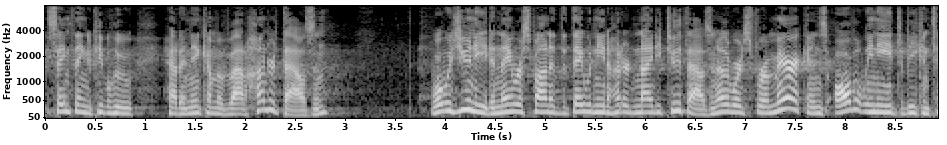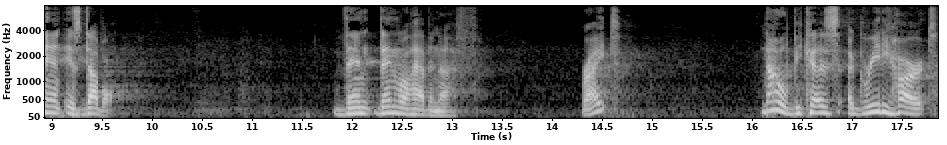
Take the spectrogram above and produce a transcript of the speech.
same thing to people who had an income of about 100,000. What would you need? And they responded that they would need 192,000. In other words, for Americans, all that we need to be content is double. Then, then we'll have enough. Right? No, because a greedy heart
